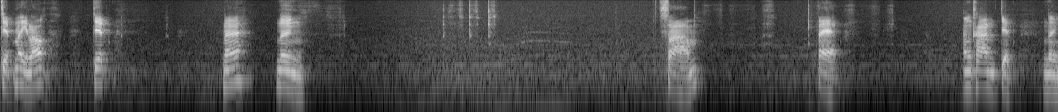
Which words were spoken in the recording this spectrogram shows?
เจ็ดมาอีกแล้วเจ็ดนะหนึ่งสามแปดอังคารเจ็ดหนึ่ง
